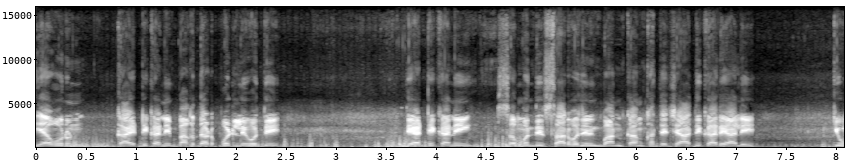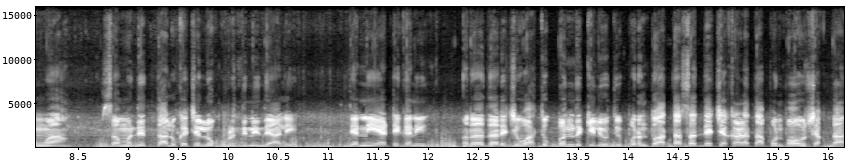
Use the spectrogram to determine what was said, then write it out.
यावरून काही ठिकाणी बागदाड पडले होते. त्या ठिकाणी संबंधित सार्वजनिक बांधकाम खात्याचे अधिकारी आले. किंवा संबंधित तालुक्याचे लोकप्रतिनिधी आले त्यांनी या ठिकाणी रहदारीची वाहतूक बंद केली होती. परंतु आता सध्याच्या काळात आपण पाहू शकता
